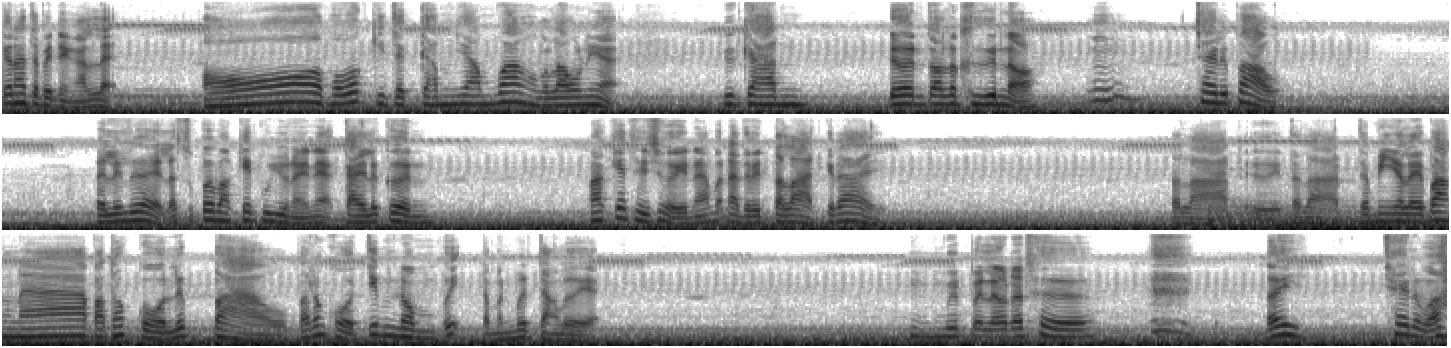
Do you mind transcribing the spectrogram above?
ก็น่าจะเป็นอย่างนั้นแหละ อ๋อ เพราะว่ากิจกรรมยามว่างของเราเนี่ย คือการเดินตอนกลางคืนเหรออืมใช่หรือเปล่า ไปเรื่อยๆ แล้วซูเปอร์มาร์เก็ตกูอยู่ไหนเนี่ย ไกลเหลือเกิน มาร์เก็ตเฉยๆนะ มันอาจจะเป็นตลาดก็ได้ ตลาดเอ่ยตลาด จะมีอะไรบ้างนะ ปลาท่องโกหรือเปล่า ปลาท่องโกจิ้มนมเอ้ย แต่มันมืดจังเลยอะ มืดไปแล้วนะเธอ เอ้ย ใช่เหรอวะ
